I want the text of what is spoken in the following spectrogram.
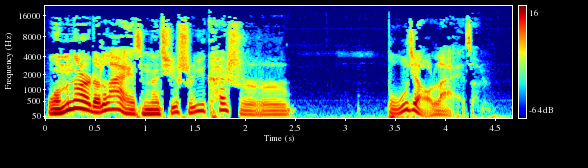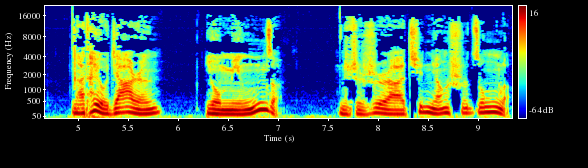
我们那儿的赖子呢，其实一开始不叫赖子，那他有家人，有名字，只是啊亲娘失踪了，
